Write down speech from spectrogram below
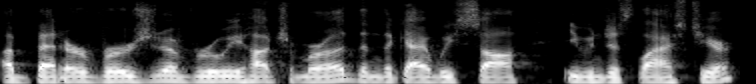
a better version of Rui Hachimura than the guy we saw even just last year.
